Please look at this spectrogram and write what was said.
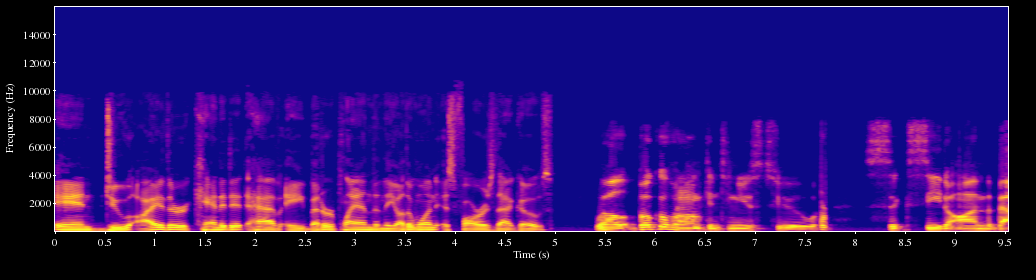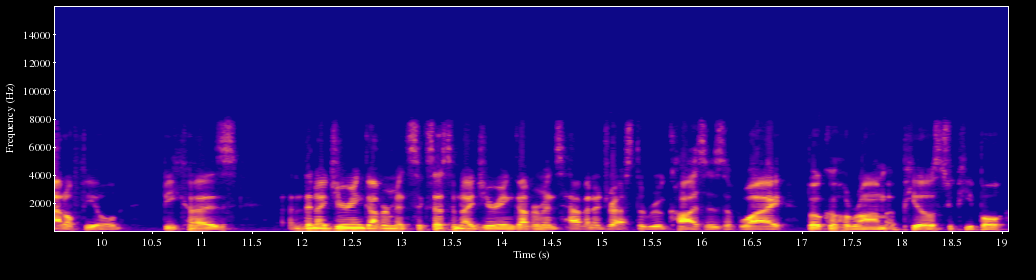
And do either candidate have a better plan than the other one as far as that goes? Well, Boko Haram continues to succeed on the battlefield because the Nigerian government, successive Nigerian governments haven't addressed the root causes of why Boko Haram appeals to people,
